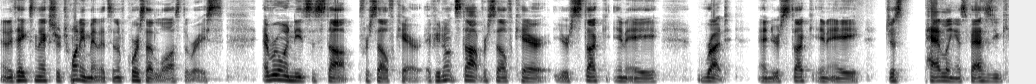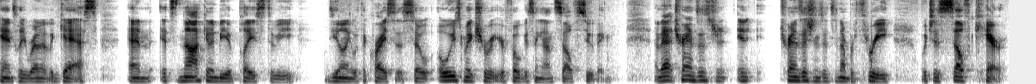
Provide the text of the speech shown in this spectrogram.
and it takes an extra 20 minutes, and of course I lost the race. Everyone needs to stop for self care. If you don't stop for self care, you're stuck in a rut, and you're stuck in a just paddling as fast as you can until you run out of gas, and it's not going to be a place to be dealing with a crisis. So always make sure that you're focusing on self soothing, and that transition in, transitions into number three, which is self care.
